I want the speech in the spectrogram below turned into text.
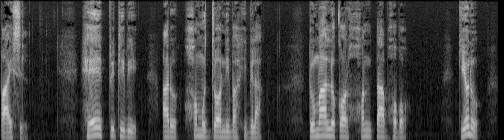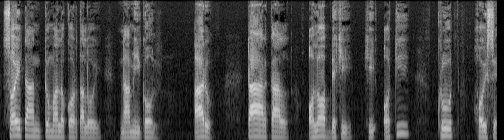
পাইছিল। হে পৃথিৱী আৰু সমুদ্ৰ নিবাসীবিলাক তোমালোকৰ সন্তাপ হ'ব। কিয়নো ছয়তান তোমালোকৰ তালৈ নামি গ'ল। আৰু তাৰ কাল অলপ দেখি সি অতি ক্ৰোধ হৈছে।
